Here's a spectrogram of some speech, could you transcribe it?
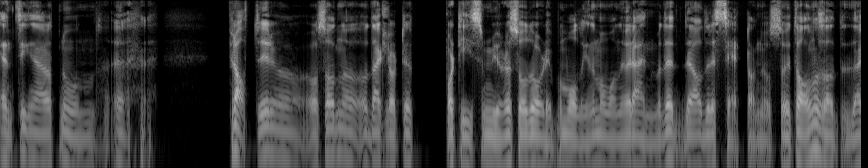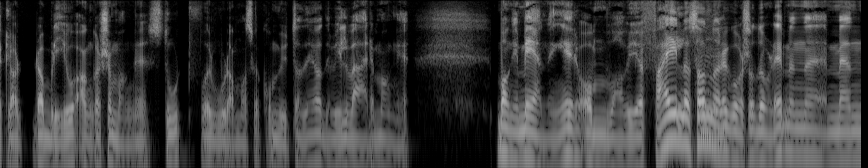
en ting er at noen eh, prater og, og, sånn, og det er klart at parti som gjør det så dårlig på målingene, må man jo regne med det. Det adresserte han jo også i tallene. så det er klart, Da blir jo engasjementet stort for hvordan man skal komme ut av det, og det vil være mange, mange meninger om hva vi gjør feil og sånn mm. når det går så dårlig, men, men,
